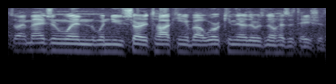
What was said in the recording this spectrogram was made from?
So I imagine when when you started talking about working there, there was no hesitation,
